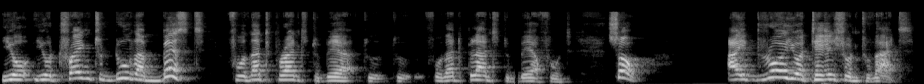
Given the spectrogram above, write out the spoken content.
You're you're trying to do the best for that plant to bear to, to for that plant to bear fruit. So I draw your attention to that,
